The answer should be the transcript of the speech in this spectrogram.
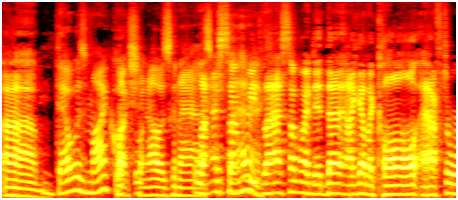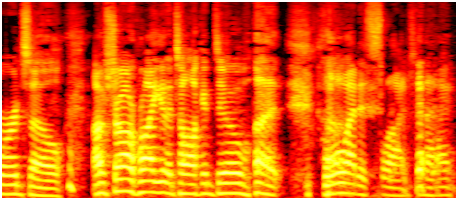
Um, That was my question. I was going to ask. last time we last time I did that, I got a call afterwards, so I'm sure I'll probably get a talking to. Him. But we'll let it slide tonight.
